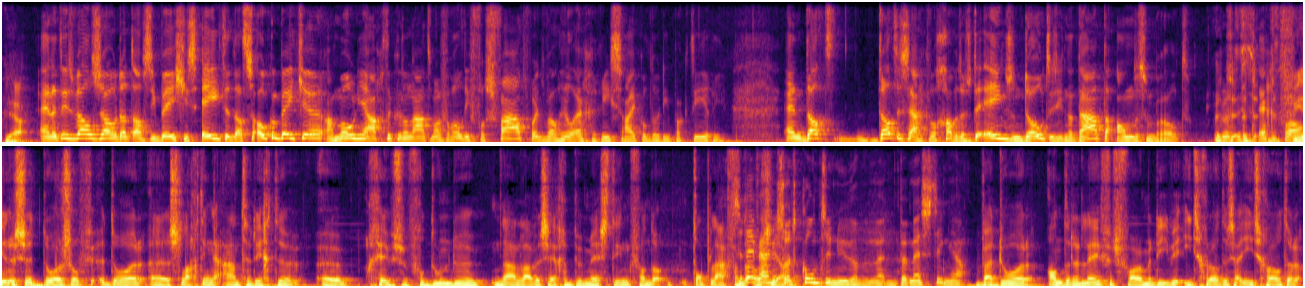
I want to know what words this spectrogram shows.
Ja. En het is wel zo dat als die beestjes eten, dat ze ook een beetje ammonia achter kunnen laten. Maar vooral die fosfaat wordt wel heel erg gerecycled door die bacteriën. En dat, dat is eigenlijk wel grappig. Dus de een zijn dood is inderdaad de ander zijn brood. Het, het, het virussen, door, zo, door uh, slachtingen aan te richten, uh, geven ze voldoende, nou, laten we zeggen, bemesting van de toplaag van ze de oceaan. Ze geven een soort continue bemesting, ja. Waardoor andere levensvormen die weer iets groter zijn, iets groter,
